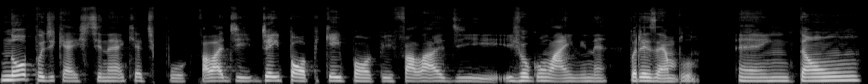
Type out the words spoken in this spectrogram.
no podcast, né? Que é tipo, falar de J-pop, K-pop, falar de jogo online, né? Por exemplo. É, então,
